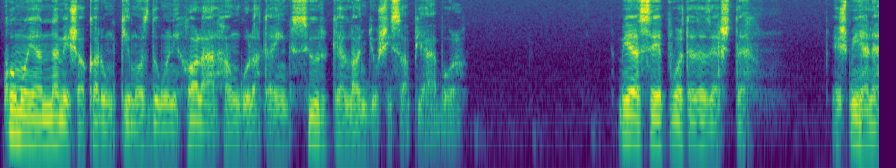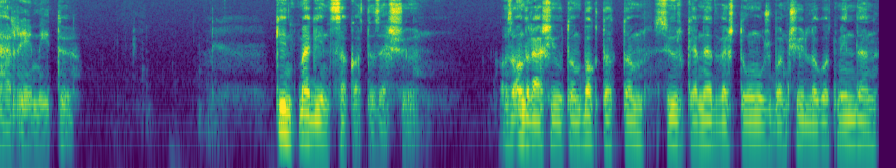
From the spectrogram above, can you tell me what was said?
komolyan nem is akarunk kimozdulni halál hangulataink szürke langyusi szapjából. Milyen szép volt ez az este, és milyen elrémítő. Kint megint szakadt az eső. Az Andrási úton baktattam, szürke, nedves tónusban csillogott minden.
